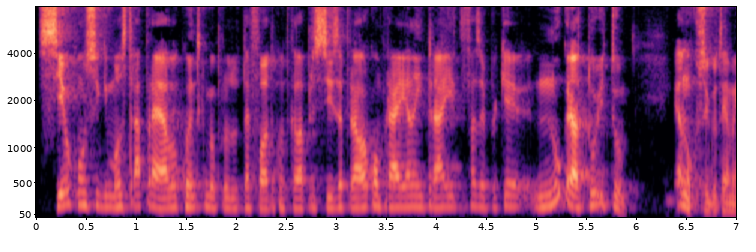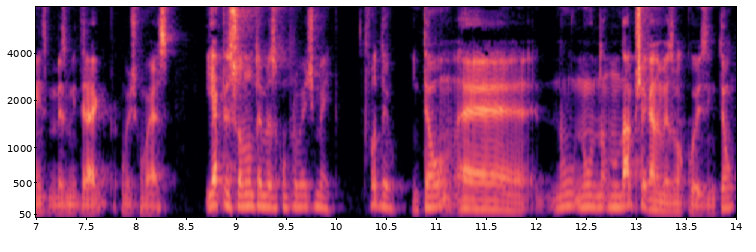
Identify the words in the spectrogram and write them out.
se eu conseguir mostrar para ela o quanto que meu produto é foda, quanto que ela precisa para ela comprar e ela entrar e fazer. Porque no gratuito, eu não consigo ter a mesma entrega, para começar de conversa, e a pessoa não tem o mesmo comprometimento. Fodeu. Então, é, não, não, não dá para chegar na mesma coisa. Então,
